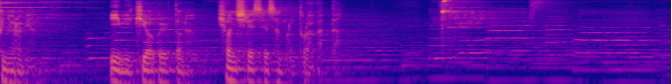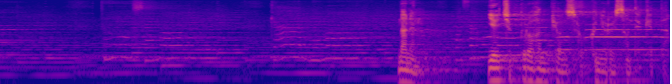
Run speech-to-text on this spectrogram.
그녀라면 이미 기억을 떠나 현실의 세상으로 돌아갔다. 나는 예측 불허한 변수로 그녀를 선택했다.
